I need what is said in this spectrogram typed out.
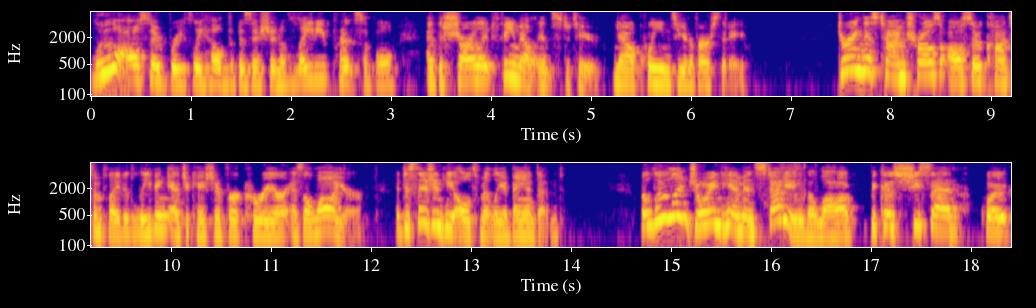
Lula also briefly held the position of lady principal at the Charlotte Female Institute, now Queen's University. During this time, Charles also contemplated leaving education for a career as a lawyer, a decision he ultimately abandoned. But Lula joined him in studying the law because she said, quote,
